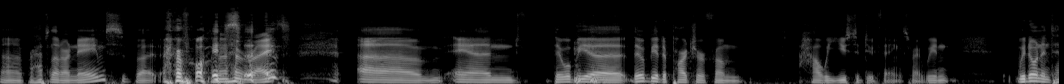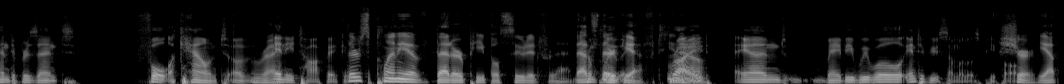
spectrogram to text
uh, perhaps not our names, but our voices, Right. Um, and there will be a there will be a departure from how we used to do things. Right? We we don't intend to present full account of Right. any topic. There's plenty of better people suited for that. That's Completely. their gift, you right? know? And maybe we will interview some of those people. Sure. Yep.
